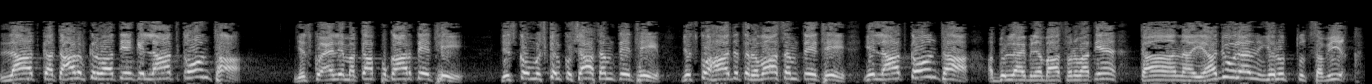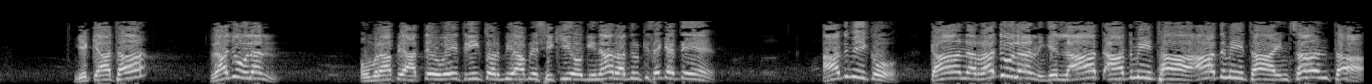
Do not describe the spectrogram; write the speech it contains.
لات کا تعارف کرواتے ہیں کہ لات کون تھا؟ جس کو اہل مکہ پکارتے تھے، جس کو مشکل کشا سمتے تھے، جس کو حاجت روا سمتے تھے، یہ لات کون تھا؟ عبداللہ ابن عباس فرماتے ہیں کانا یاجولن یلت السویق یہ کیا تھا؟ راجو الن عمرہ پہ آتے ہوئے اتنی طور بھی آپ نے سیکھی ہوگی نا راجو کسے کہتے ہیں؟ آدمی کو، کان راجو یہ لات آدمی تھا آدمی تھا، انسان تھا،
